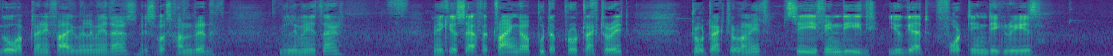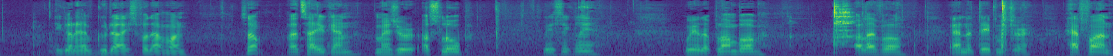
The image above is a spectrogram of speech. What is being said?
Go up 25 millimeters. This was 100 millimeters. Make yourself a triangle. Put a protractor it protractor on it. See if indeed you get 14 degrees you gotta have good eyes for that one. So that's how you can measure a slope. Basically with a plumb bob a level and a tape measure. Have fun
